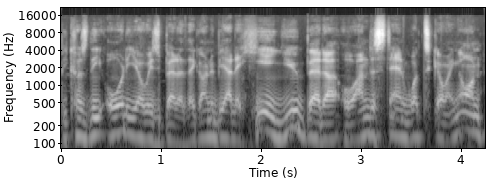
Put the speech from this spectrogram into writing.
because the audio is better. They're going to be able to hear you better or understand what's going on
